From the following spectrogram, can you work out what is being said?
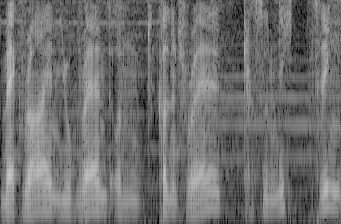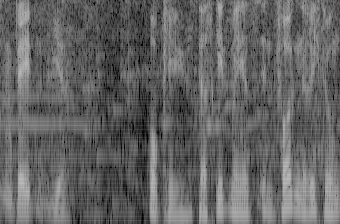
Mac Ryan, Hugh Grant und Colin Farrell, kriegst du nicht zwingend ein Date mit mir. Okay, das geht mir jetzt in folgende Richtung.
